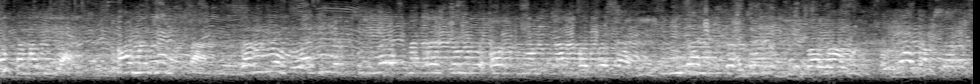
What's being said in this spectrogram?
Автомобиля. Два момента. За рулем Владимир Сильев, награжденный орденом знак Победа и медалью за. Рядом с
